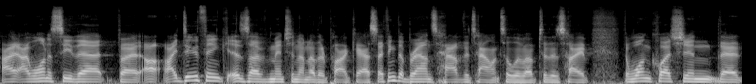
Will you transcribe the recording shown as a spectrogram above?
I, I want to see that, but I, I, do think, as I've mentioned on other podcasts, I think the Browns have the talent to live up to this hype. The one question that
